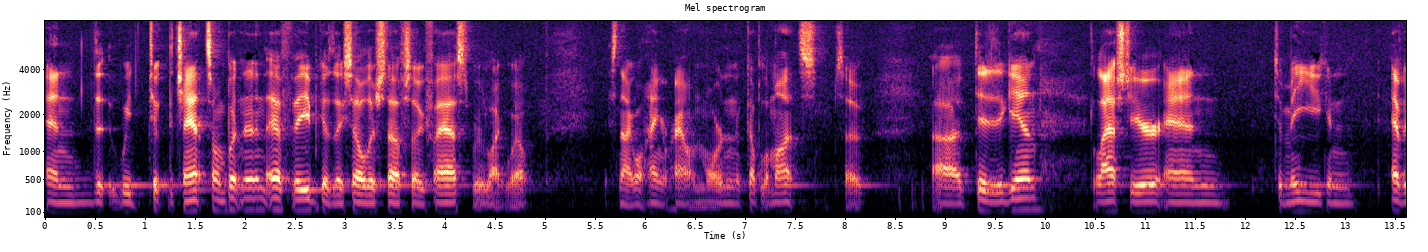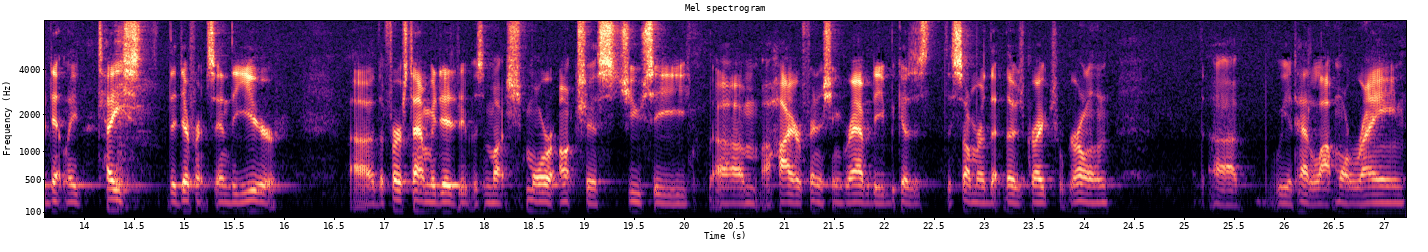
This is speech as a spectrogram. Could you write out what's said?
and th- we took the chance on putting it in the FV because they sell their stuff so fast. We were like, well, it's not going to hang around more than a couple of months. So uh, did it again last year, and to me, you can evidently taste the difference in the year. Uh, the first time we did it, it was much more unctuous, juicy, um, a higher finishing gravity because the summer that those grapes were grown, uh, we had had a lot more rain,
